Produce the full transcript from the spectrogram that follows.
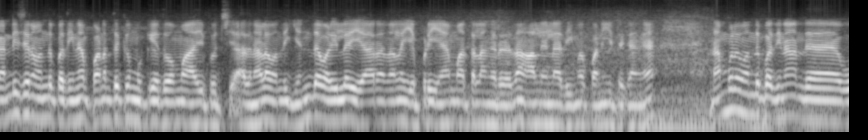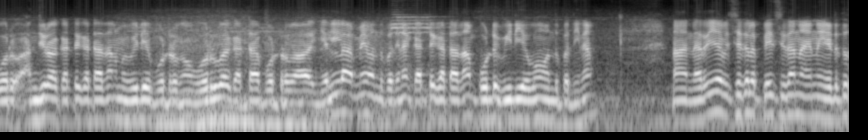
கண்டிஷன் வந்து பார்த்திங்கன்னா பணத்துக்கு முக்கியத்துவமாக ஆகிப்போச்சு. அதனால் வந்து எந்த வழியில் யாராக இருந்தாலும் எப்படி ஏமாற்றலாங்கிறது தான் ஆன்லைனில் அதிகமாக பண்ணிகிட்டு இருக்காங்க. நம்மளும் வந்து பார்த்திங்கன்னா அந்த ஒரு அஞ்சு ரூபா கட்டு கட்டாக தான் நம்ம வீடியோ போட்டிருக்கோம். ஒரு ரூபா கட்டாக போட்டிருக்கோம். எல்லாமே வந்து பார்த்திங்கன்னா கட்டு கட்டாக தான் போட்டு வீடியோவும் வந்து பார்த்திங்கன்னா நான் நிறைய விஷயத்தில் பேசி தான் நான் இன்னும் எடுத்து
